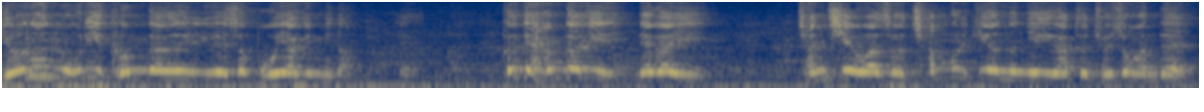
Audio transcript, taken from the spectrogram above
연은 우리 건강을 위해서 보약입니다. 예. 근데 한 가지 내가 이 잔치에 와서 찬물 끼얹는 얘기 같아 죄송한데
